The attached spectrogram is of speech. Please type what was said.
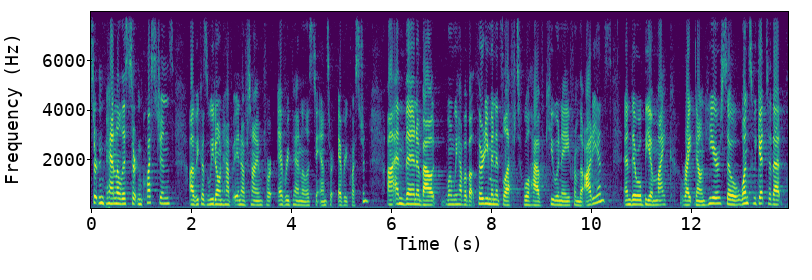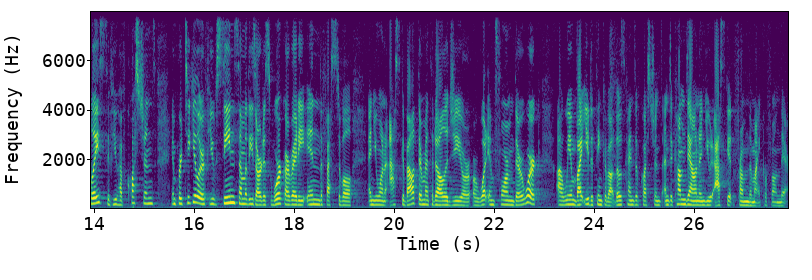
certain panelists certain questions. Uh, because we don't have enough time for every panelist to answer every question. Uh, and then about, when we have about 30 minutes left, we'll have Q&A from the audience, and there will be a mic right down here. So once we get to that place, if you have questions, in particular, if you've seen some of these artists work already in the festival and you want to ask about their methodology or, or what informed their work, uh, we invite you to think about those kinds of questions and to come down and you'd ask it from the microphone there.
